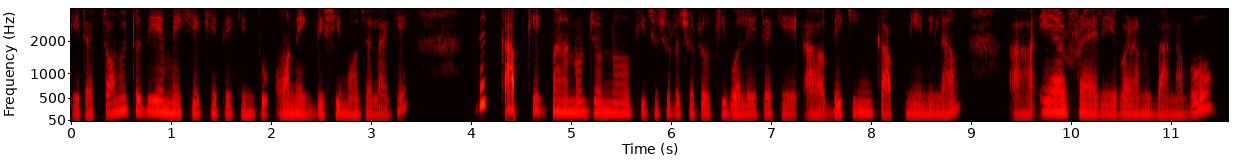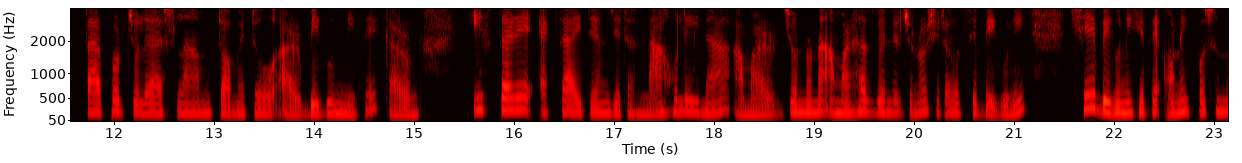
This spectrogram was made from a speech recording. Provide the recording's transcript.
এটা টমেটো দিয়ে মেখে খেতে কিন্তু অনেক বেশি মজা লাগে। দেন কাপকেক বানানোর জন্য কিছু ছোট, ছোট কি বলে এটাকে বেকিং কাপ নিয়ে নিলাম। এয়ার ফ্রায়ারে এবার আমি বানাবো। তারপর চলে আসলাম টমেটো আর বেগুন নিতে। কারণ ইফতারে একটা আইটেম যেটা না হলেই না, আমার জন্য না আমার হাসব্যান্ডের জন্য সেটা হচ্ছে বেগুনি। সে বেগুনি খেতে অনেক পছন্দ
